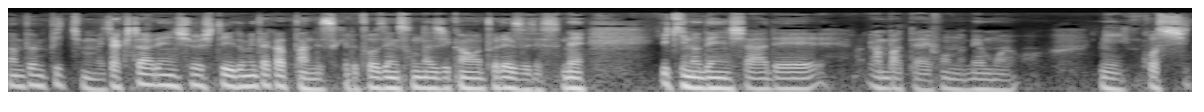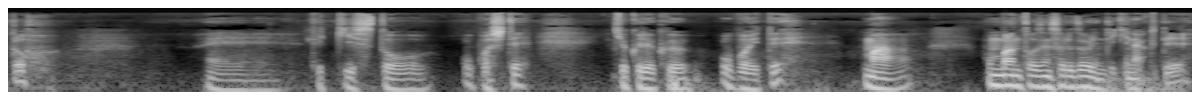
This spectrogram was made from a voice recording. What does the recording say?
3分ピッチもめちゃくちゃ練習して挑みたかったんですけど、当然そんな時間は取れずですね、行きの電車で頑張って iPhone のメモに骨子と、えー、テキストを起こして、極力覚えて、まあ、本番当然それ通りにできなくて、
